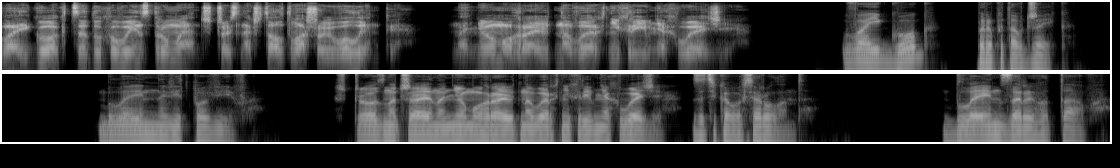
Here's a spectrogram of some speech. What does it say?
Вайгок це духовий інструмент, щось на кшталт вашої волинки. На ньому грають на верхніх рівнях вежі. Вайгог? перепитав Джейк. Блейн не відповів. Що означає на ньому грають на верхніх рівнях вежі? зацікавився Роланд. Блейн зареготав,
